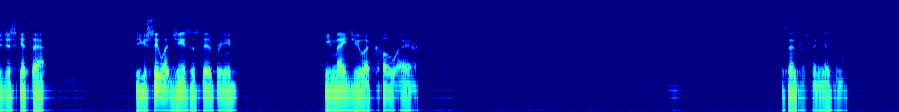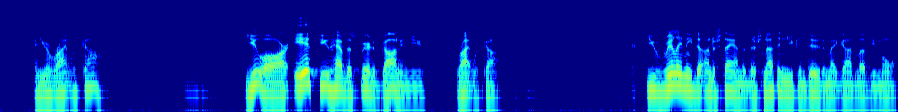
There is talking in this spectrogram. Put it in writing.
You just get that? Do you see what Jesus did for you? He made you a co heir. It's interesting, isn't it? And you're right with God. You are, if you have the Spirit of God in you, right with God. You really need to understand that there's nothing you can do to make God love you more.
